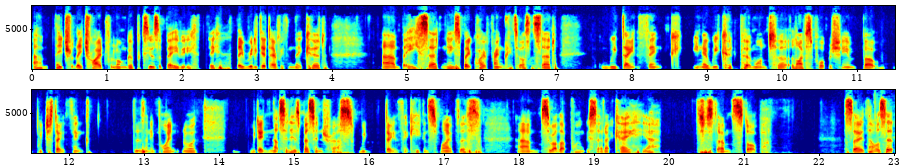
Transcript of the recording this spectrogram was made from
Um, they tr- they tried for longer because he was a baby. They they really did everything they could, um, but he said, and he spoke quite frankly to us and said, we don't think you know we could put him onto a life support machine, but we just don't think there's any point, or we don't think that's in his best interest. We don't think he can survive this. Um, so at that point, we said, okay, yeah, just um, stop. So that was it.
